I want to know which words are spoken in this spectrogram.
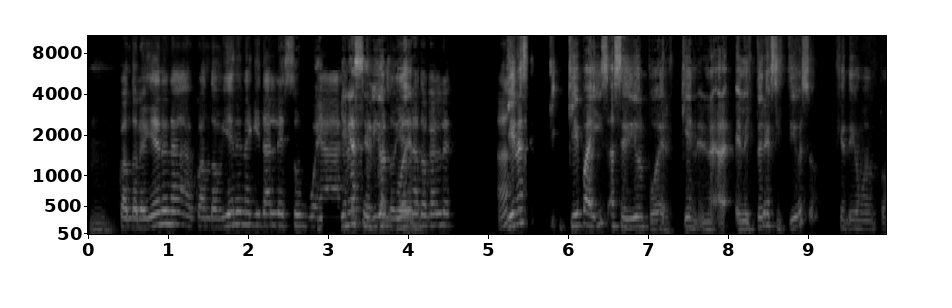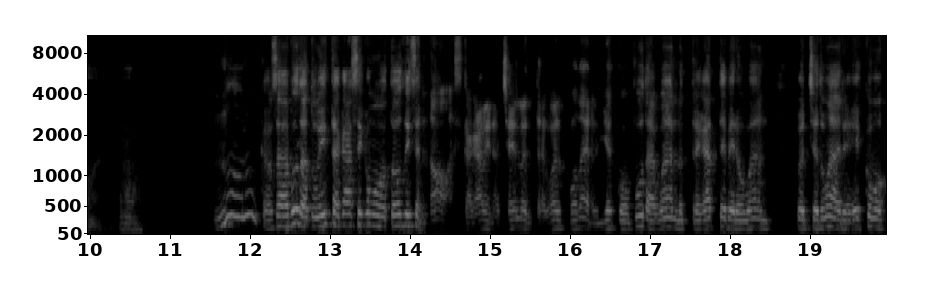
Mm. Cuando le vienen a, cuando vienen a quitarle sus weá, ¿Quién ha cedido el poder? a tocarle. ¿Ah? ¿Quién ha- qué, qué país ha cedido el poder? ¿Quién? ¿En la, en la historia existió eso? Gente como, como... No, nunca. O sea, puta, tuviste acá así como todos dicen, no, es que acá Pinochet lo entregó el poder. Y es como, puta, weón, lo entregaste, pero weón, conche tu madre. Es como,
